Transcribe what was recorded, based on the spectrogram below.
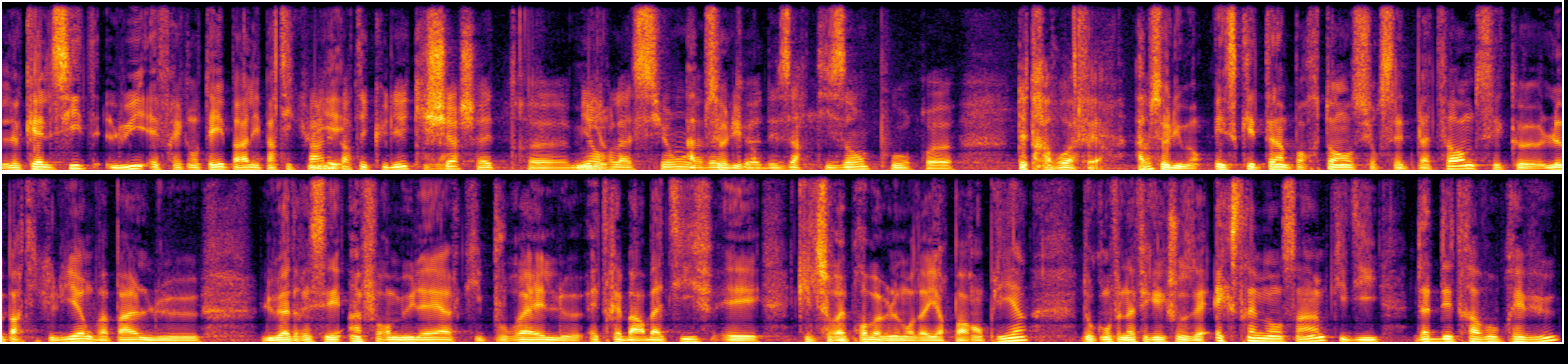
lequel site, lui, est fréquenté par les particuliers. Par les particuliers qui cherchent à être euh, mis Mis en en- relation Absolument. avec euh, des artisans pour euh, des travaux à faire. hein. Absolument. Et ce qui est important sur cette plateforme, c'est que le particulier, on va pas lui, lui adresser un formulaire qui pourrait le, être rébarbatif et qu'il serait probablement d'ailleurs pas remplir. Donc on a fait quelque chose d'extrêmement simple qui dit date des travaux prévus,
